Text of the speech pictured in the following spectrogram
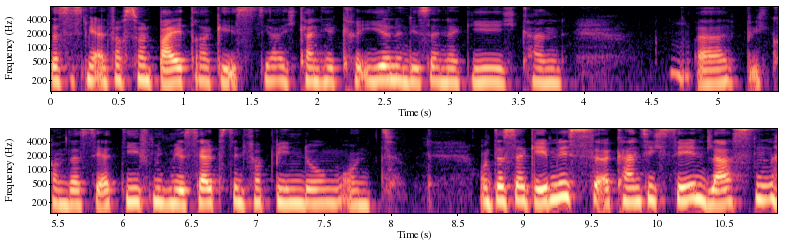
dass es mir einfach so ein Beitrag ist. Ja, ich kann hier kreieren in dieser Energie, ich kann, äh, ich komme da sehr tief mit mir selbst in Verbindung und, und das Ergebnis kann sich sehen lassen,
